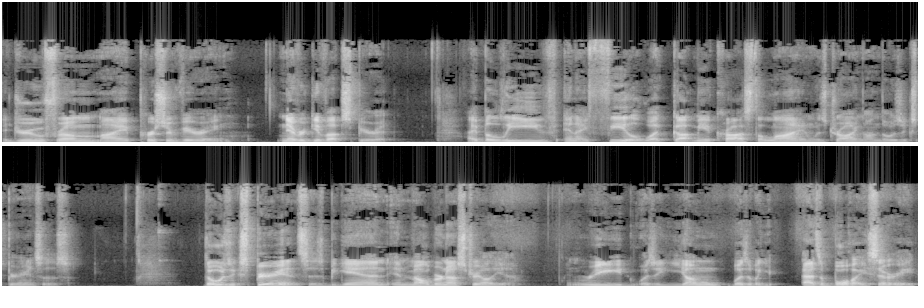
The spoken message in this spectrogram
I drew from my persevering, never give up spirit. I believe and I feel what got me across the line was drawing on those experiences. Those experiences began in Melbourne, Australia. And Reed was a young was a as a boy, sorry,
